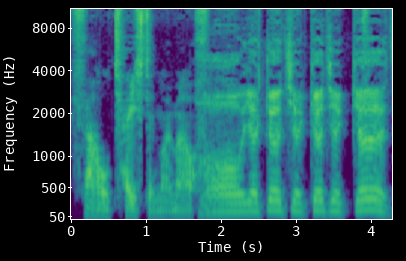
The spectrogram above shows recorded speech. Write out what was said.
foul taste in my mouth. Oh, you're good. You're good. You're good.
